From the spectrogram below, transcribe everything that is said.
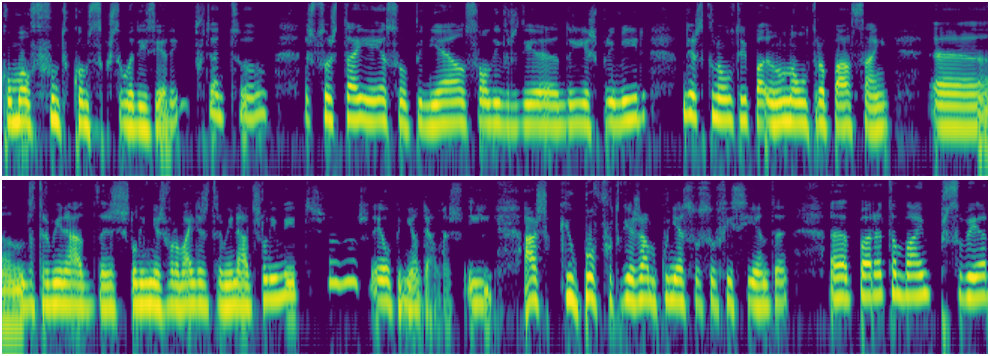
com mal fundo, como se costuma dizer. E, portanto, as pessoas têm a sua opinião, são livres de, de exprimir, desde que não, não ultrapassem uh, determinadas linhas vermelhas, determinados limites, é a opinião delas. E acho que o povo português já me conhece o suficiente uh, para também perceber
